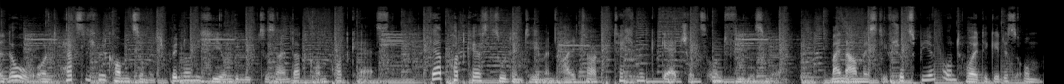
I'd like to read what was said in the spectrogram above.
Hallo und herzlich willkommen zum Ich bin noch nicht hier, um beliebt zu sein.com Podcast. Der Podcast zu den Themen Alltag, Technik, Gadgets und vieles mehr. Mein Name ist Steve Schutzbier und heute geht es um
